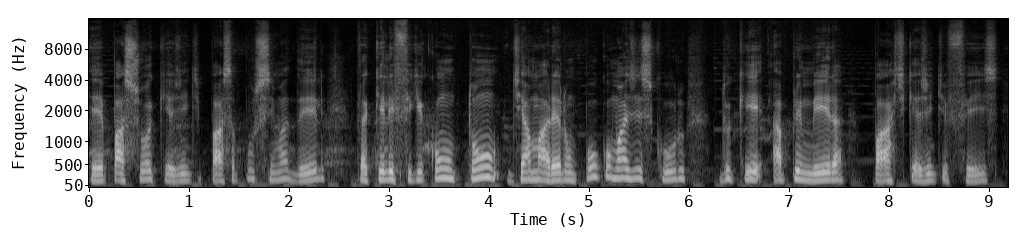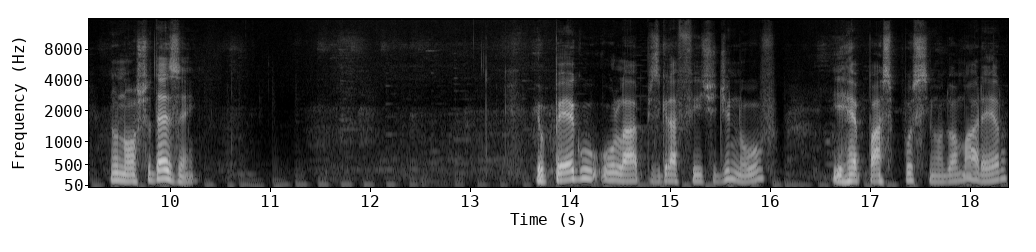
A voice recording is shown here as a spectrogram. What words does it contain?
é, passou aqui. A gente passa por cima dele para que ele fique com um tom de amarelo um pouco mais escuro do que a primeira parte que a gente fez no nosso desenho. Eu pego o lápis grafite de novo e repasso por cima do amarelo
